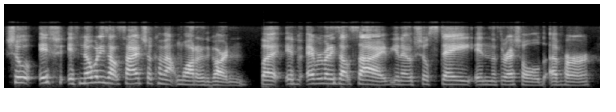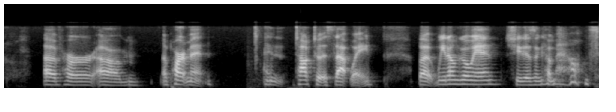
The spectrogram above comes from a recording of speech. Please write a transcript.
she'll if if nobody's outside she'll come out and water the garden but if everybody's outside you know she'll stay in the threshold of her of her um apartment and talk to us that way. But we don't go in. She doesn't come out.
